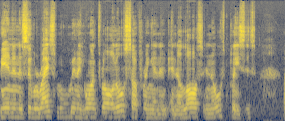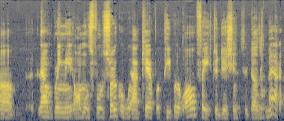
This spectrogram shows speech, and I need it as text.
being in the civil rights movement and going through all those suffering and, and the loss in those places uh, now bring me almost full circle where I care for people of all faith traditions. It doesn't matter.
